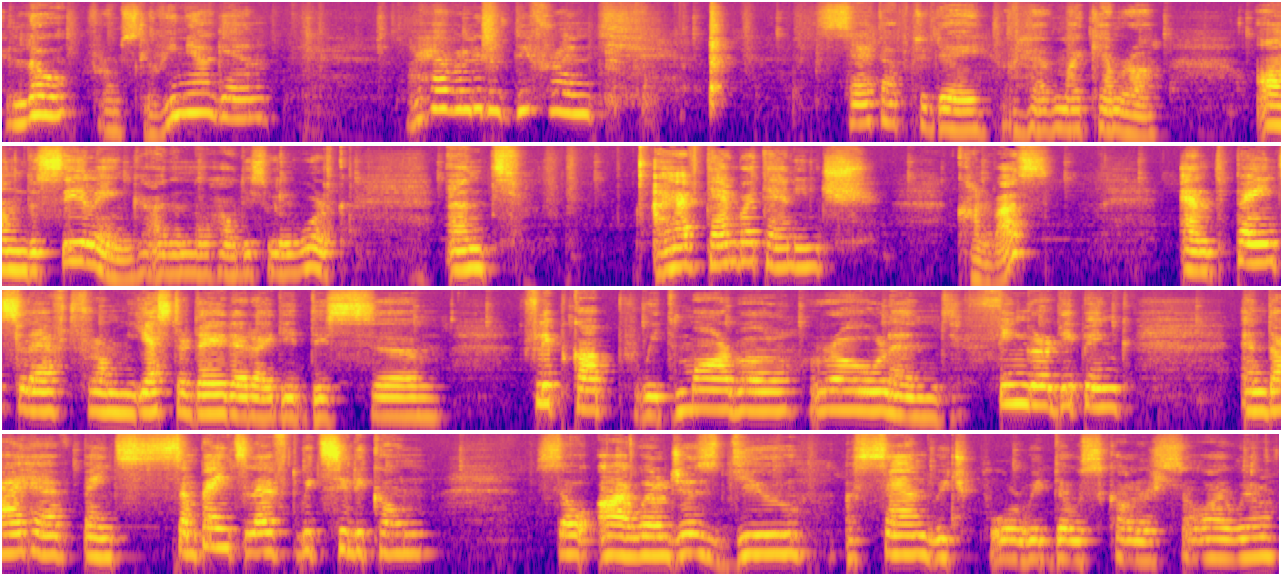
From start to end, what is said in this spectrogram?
Hello from Slovenia again. I have a little different setup today. I have my camera on the ceiling. I don't know how this will work. And I have 10 by 10 inch canvas and paints left from yesterday that I did this um, flip cup with marble roll and finger dipping and I have paints some paints left with silicone. So I will just do a sandwich pour with those colors. So I will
